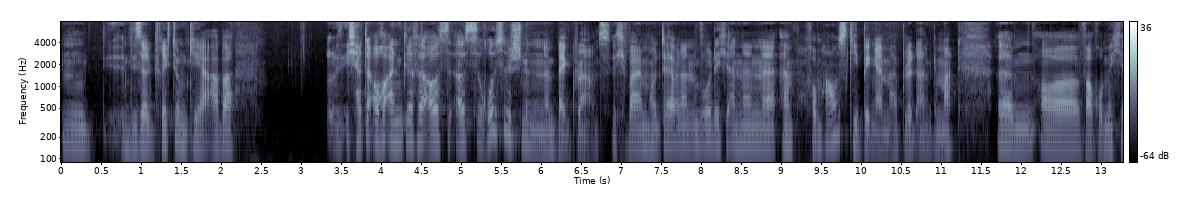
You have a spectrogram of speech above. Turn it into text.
in dieser Richtung gehe, aber ich hatte auch Angriffe aus, aus russischen Backgrounds. Ich war im Hotel und dann wurde ich einen, äh, vom Housekeeping einmal blöd angemacht. Ähm, oh, warum ich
